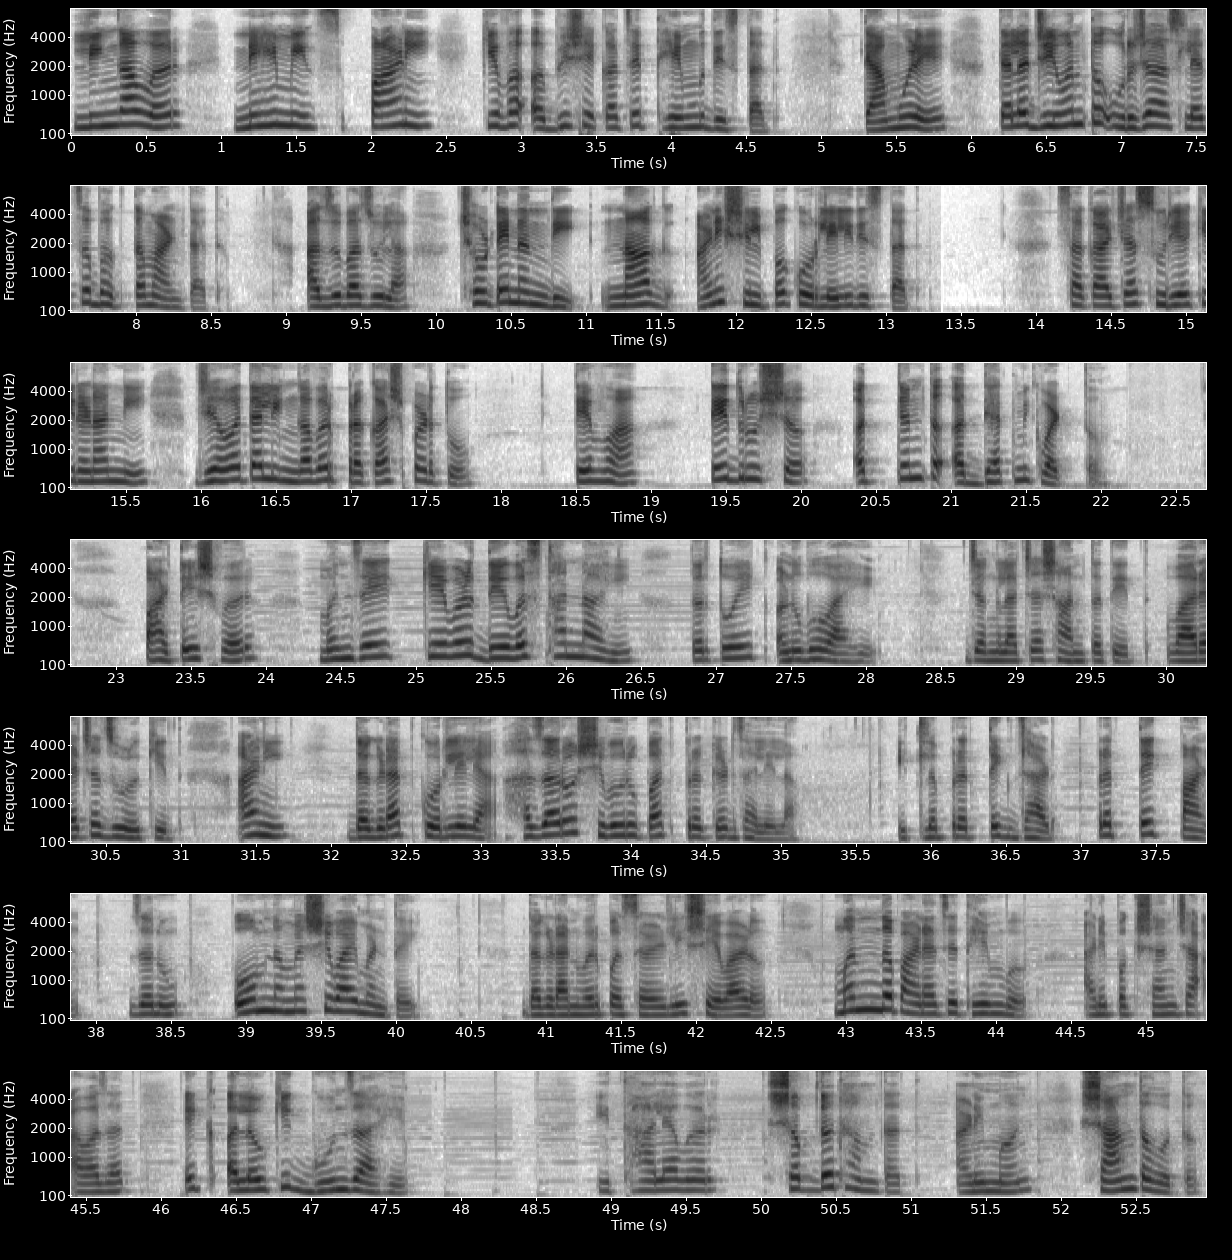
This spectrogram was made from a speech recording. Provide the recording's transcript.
लिंगावर नेहमीच पाणी किंवा अभिषेकाचे थेंब दिसतात. त्यामुळे त्याला जिवंत ऊर्जा असल्याचं भक्त मानतात. आजूबाजूला छोटे नंदी नाग आणि शिल्प कोरलेली दिसतात. सकाळच्या सूर्यकिरणांनी जेव्हा त्या लिंगावर प्रकाश पडतो तेव्हा ते दृश्य अत्यंत आध्यात्मिक वाटतं. पाटेश्वर म्हणजे केवळ देवस्थान नाही तर तो एक अनुभव आहे. जंगलाच्या शांततेत वाऱ्याच्या झुळकीत आणि दगडात कोरलेल्या हजारो शिवरूपात प्रकट झालेला. इथलं प्रत्येक झाड प्रत्येक पान जणू ओम नम शिवाय म्हणतंय. दगडांवर पसरलेली शेवाळं मंद पाण्याचे थेंब आणि पक्ष्यांच्या आवाजात एक अलौकिक गुंज आहे. इथं आल्यावर शब्द थांबतात आणि मन शांत होतं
